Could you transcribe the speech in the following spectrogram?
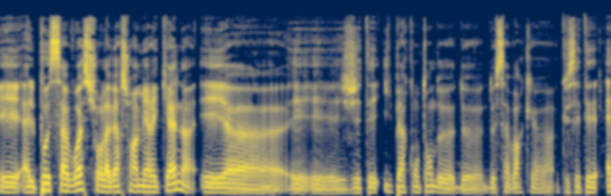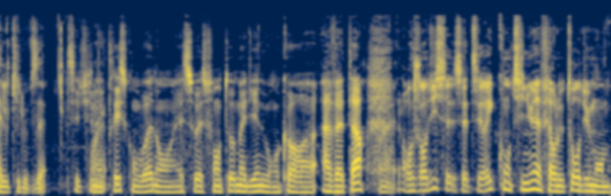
et, elle pose sa voix sur la version américaine. Et, euh, et, et j'étais hyper content de, de, de savoir que, que c'était elle qui le faisait. C'est une Ouais. actrice qu'on voit dans SOS Fantôme, Alien ou encore euh, Avatar. Alors aujourd'hui, cette série continue à faire le tour du monde.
